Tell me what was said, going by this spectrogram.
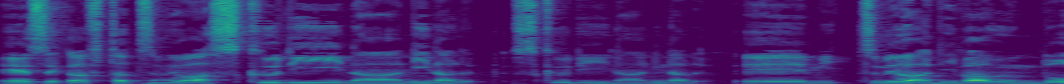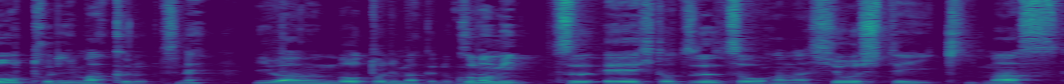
えーそれから2つ目はスクリーナーになる。スクリーナーになる。え3つ目はリバウンドを取りまくるですね。リバウンドを取りまくる。この3つ、え1つずつお話をしていきます。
